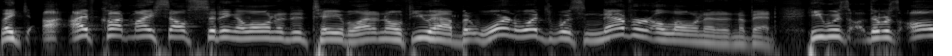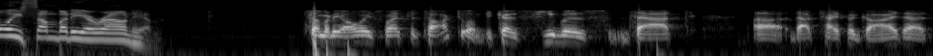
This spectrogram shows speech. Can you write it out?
Like I- I've caught myself sitting alone at a table. I don't know if you have, but Warren Woods was never alone at an event. He was there was always somebody around him. Somebody always went to talk to him because he was that uh, that type of guy that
